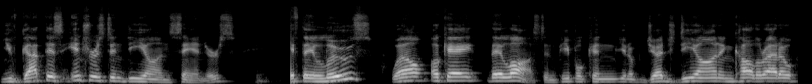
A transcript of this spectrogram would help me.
You've got this interest in Deion Sanders. If they lose, well, okay, they lost, and people can you know judge Deion in Colorado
